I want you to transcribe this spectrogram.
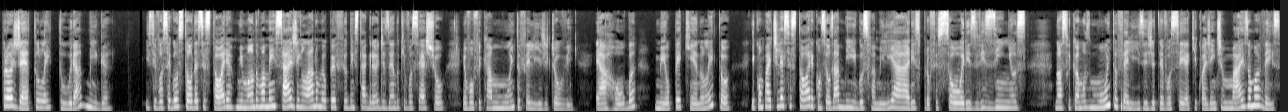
Projeto Leitura Amiga. E se você gostou dessa história, me manda uma mensagem lá no meu perfil do Instagram dizendo o que você achou. Eu vou ficar muito feliz de te ouvir. É arroba meu pequeno leitor e compartilhe essa história com seus amigos, familiares, professores, vizinhos. Nós ficamos muito felizes de ter você aqui com a gente mais uma vez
